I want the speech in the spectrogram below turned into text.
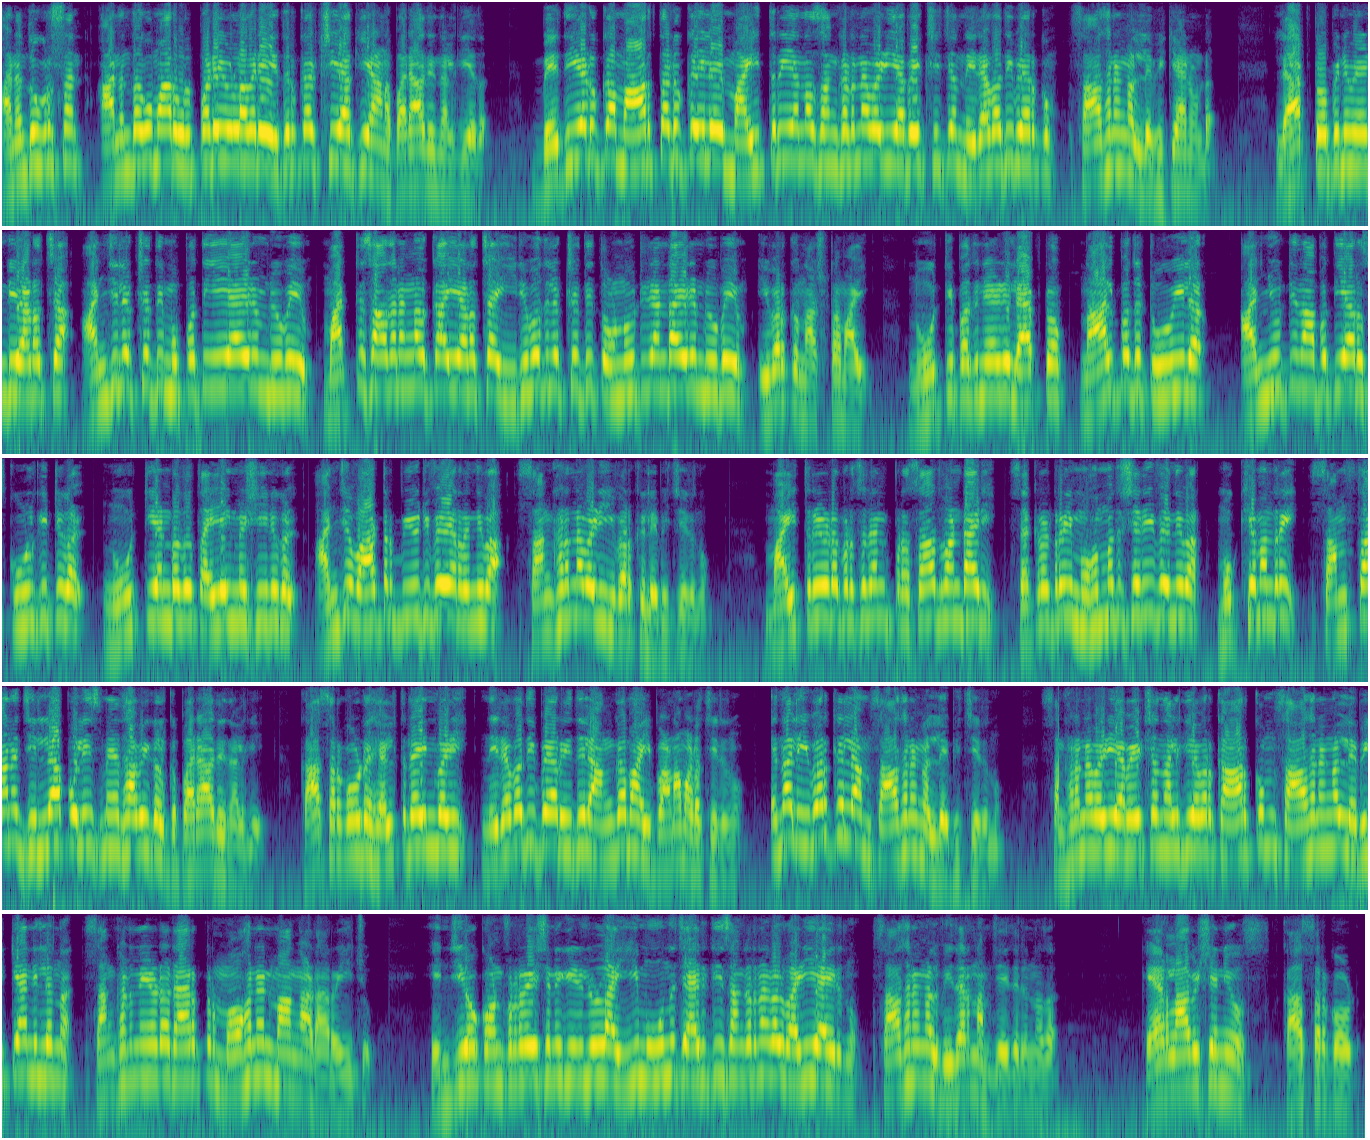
അനന്തകൃഷ്ണൻ അനന്തകുമാർ ഉൾപ്പെടെയുള്ളവരെ എതിർകക്ഷിയാക്കിയാണ് പരാതി നൽകിയത്. ബദിയടുക്ക മാർത്തടുക്കയിലെ മൈത്രി എന്ന സംഘടന വഴി അപേക്ഷിച്ച നിരവധി പേർക്കും സാധനങ്ങൾ ലഭിക്കാനുണ്ട്. ലാപ്ടോപ്പിന് വേണ്ടി അടച്ച അഞ്ച് ലക്ഷത്തി മുപ്പത്തി അയ്യായിരം രൂപയും മറ്റ് സാധനങ്ങൾക്കായി അടച്ച ഇരുപത് ലക്ഷത്തി തൊണ്ണൂറ്റി രണ്ടായിരം രൂപയും ഇവർക്ക് നഷ്ടമായി. നൂറ്റി പതിനേഴ് ലാപ്ടോപ്പ് നാൽപ്പത് ടൂ വീലർ അഞ്ഞൂറ്റി നാൽപ്പത്തിയാറ് സ്കൂൾ കിറ്റുകൾ നൂറ്റി എൺപത് തയ്യൽ മെഷീനുകൾ അഞ്ച് വാട്ടർ പ്യൂരിഫയർ എന്നിവ സംഘടന വഴി ഇവർക്ക് ലഭിച്ചിരുന്നു. മൈത്രിയുടെ പ്രസിഡന്റ് പ്രസാദ് ഭണ്ഡാരി സെക്രട്ടറി മുഹമ്മദ് ഷെരീഫ് എന്നിവർ മുഖ്യമന്ത്രി സംസ്ഥാന ജില്ലാ പോലീസ് മേധാവികൾക്ക് പരാതി നൽകി. കാസർഗോഡ് ഹെൽത്ത് ലൈൻ വഴി നിരവധി പേർ ഇതിൽ അംഗമായി പണമടച്ചിരുന്നു. എന്നാൽ ഇവർക്കെല്ലാം സാധനങ്ങൾ ലഭിച്ചിരുന്നു. സംഘടന വഴി അപേക്ഷ നൽകിയവർക്ക് ആർക്കും സാധനങ്ങൾ ലഭിക്കാനില്ലെന്ന് സംഘടനയുടെ ഡയറക്ടർ മോഹനൻ മാങ്ങാട് അറിയിച്ചു. എൻ ജി ഒ കോൺഫെഡറേഷന് കീഴിലുള്ള ഈ മൂന്ന് ചാരിറ്റി സംഘടനകൾ വഴിയായിരുന്നു സാധനങ്ങൾ വിതരണം ചെയ്തിരുന്നത്. Kerala vision news Kasaragod.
